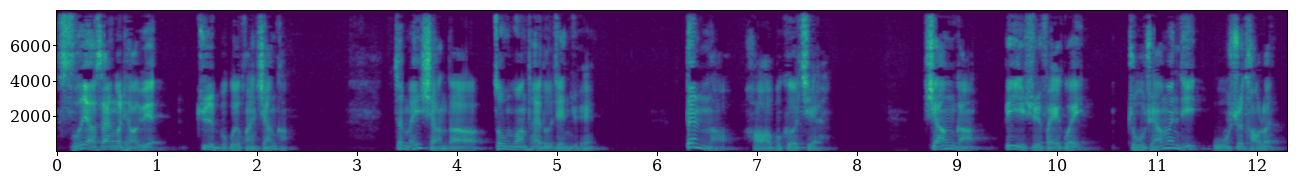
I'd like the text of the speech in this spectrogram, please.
死咬三个条约，拒不归还香港。这没想到中方态度坚决，邓老毫不客气啊，香港。必须回归主权问题，无需讨论。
